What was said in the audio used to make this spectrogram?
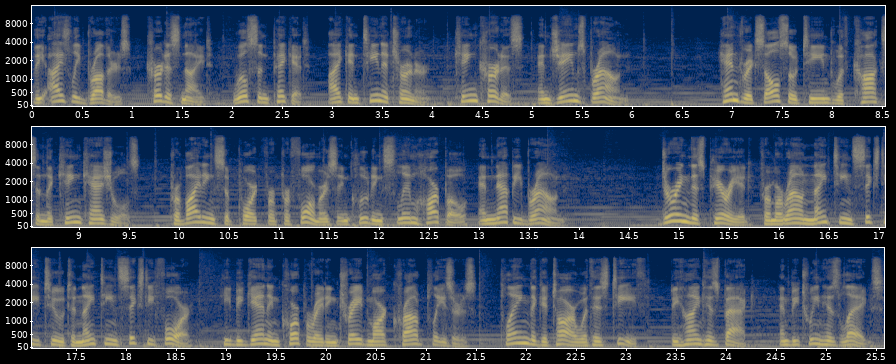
the Isley Brothers, Curtis Knight, Wilson Pickett, Ike and Tina Turner, King Curtis, and James Brown. Hendrix also teamed with Cox and the King Casuals, providing support for performers including Slim Harpo and Nappy Brown. During this period, from around 1962 to 1964, he began incorporating trademark crowd pleasers, playing the guitar with his teeth, behind his back, and between his legs,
